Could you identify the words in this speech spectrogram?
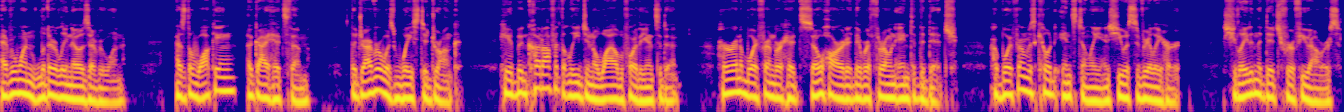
Everyone literally knows everyone. As they're walking, a guy hits them. The driver was wasted drunk. He had been cut off at the Legion a while before the incident. Her and her boyfriend were hit so hard they were thrown into the ditch. Her boyfriend was killed instantly and she was severely hurt. She laid in the ditch for a few hours,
